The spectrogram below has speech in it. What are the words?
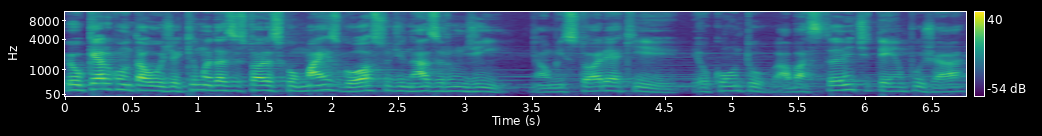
eu quero contar hoje aqui uma das histórias que eu mais gosto de Nasrundin. É uma história que eu conto há bastante tempo já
